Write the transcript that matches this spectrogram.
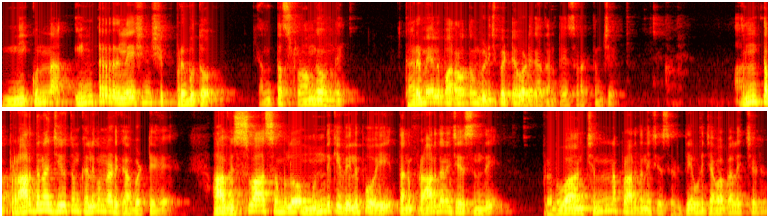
నీకున్న ఇంటర్ రిలేషన్షిప్ ప్రభుతో ఎంత స్ట్రాంగ్గా ఉంది. కరిమేలు పర్వతం విడిచిపెట్టేవాడు కదంటే సురక్తం రక్తం చే. అంత ప్రార్థనా జీవితం కలిగి ఉన్నాడు కాబట్టి ఆ విశ్వాసంలో ముందుకి వెళ్ళిపోయి తను ప్రార్థన చేసింది. ప్రభువా అని చిన్న ప్రార్థన చేశాడు. దేవుడు జవాబాలు ఇచ్చాడు.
